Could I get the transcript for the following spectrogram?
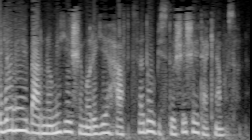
پایان برنامه شماره 726 تکنوازان.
